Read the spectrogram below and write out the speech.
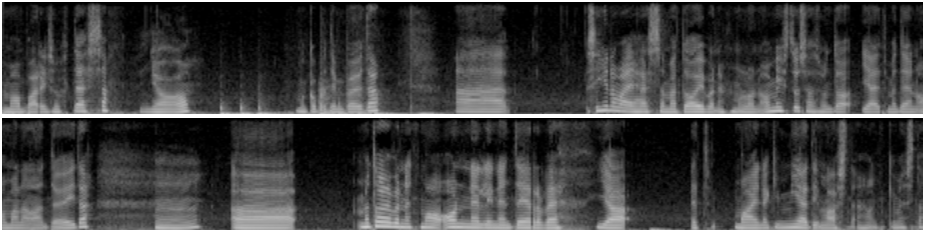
mä oon parisuhteessa. Joo. Mä koputin pöytää. Ää, siinä vaiheessa mä toivon, että mulla on omistusasunto ja että mä teen oman alan töitä. Mm. Ää, mä toivon, että mä oon onnellinen, terve ja että mä ainakin mietin lasten hankkimista.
